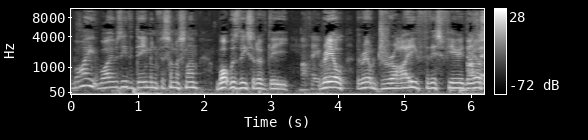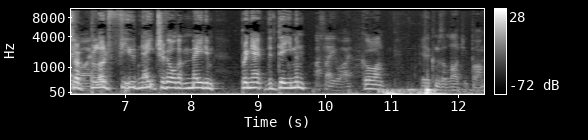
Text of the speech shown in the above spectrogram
why why was he the demon for SummerSlam? What was the sort of the I'll real the real drive for this feud, the I'll real sort of why. blood feud nature of it all that made him bring out the demon? I'll tell you why. Go on. Here comes a logic bomb.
